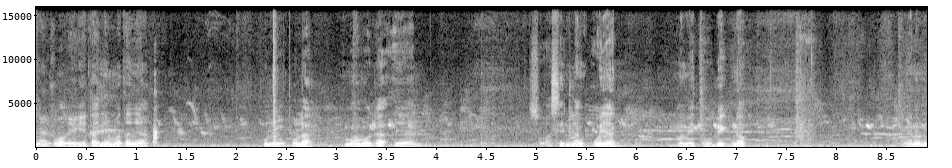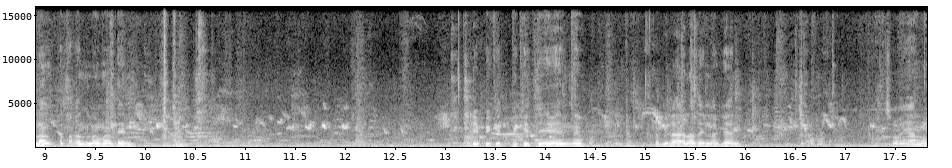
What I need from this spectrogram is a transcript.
Yan, kung makikita niyo yung mata niya, pulang-pula, mamaga, ayan. So asin lang po yan, na may tubig, no? Ganun lang, patakan lang natin. Pipikit-pikit niya yan, no? Kabilaan natin lagyan. So ayan, no?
